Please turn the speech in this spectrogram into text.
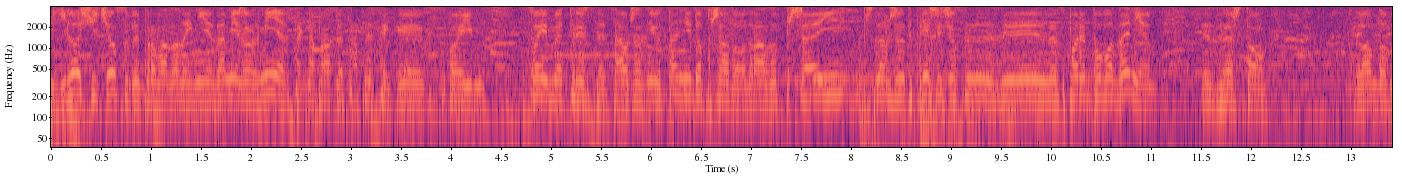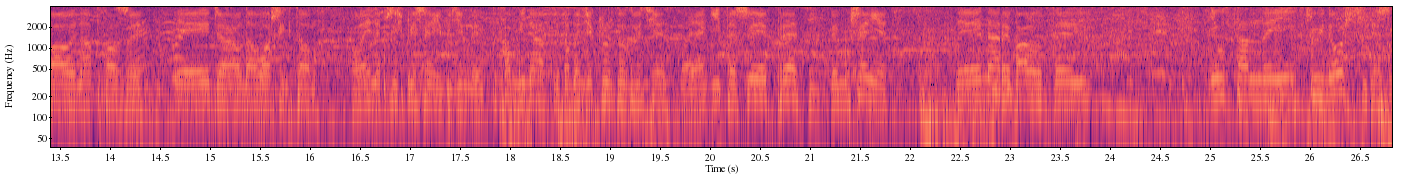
ilości ciosów wyprowadzonych nie zamierza zmieniać tak naprawdę statystyk y, w swoim, w swojej metryczce. Cały czas nieustannie do przodu, od razu prze i, przyznam szczerze, te pierwsze ciosy z, ze sporym powodzeniem zresztą lądowały na twarzy y, Geralda Washington. Kolejne przyspieszenie, widzimy kombinacje, to będzie klucz do zwycięstwa, jak i też y, pressing, wymuszenie na rywalu nieustannej czujności też i,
